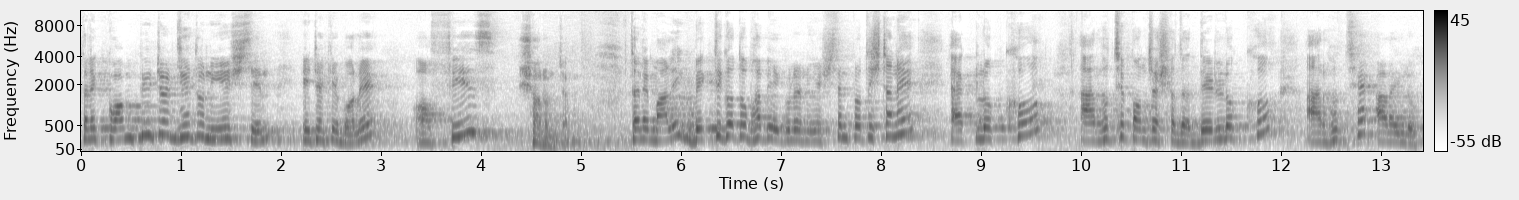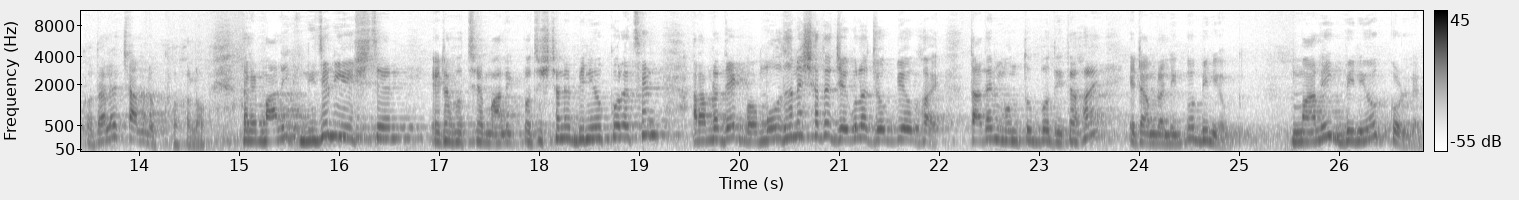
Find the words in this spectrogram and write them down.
তাহলে কম্পিউটার যেহেতু নিয়ে এসছেন, এটাকে বলে অফিস সরঞ্জাম। তাহলে মালিক ব্যক্তিগতভাবে এগুলো নিয়ে এসছেন প্রতিষ্ঠানে এক লক্ষ আর হচ্ছে পঞ্চাশ হাজার, দেড় লক্ষ আর হচ্ছে আড়াই লক্ষ, তাহলে চার লক্ষ হলো। তাহলে মালিক নিজে নিয়ে এসছেন, এটা হচ্ছে মালিক প্রতিষ্ঠানে বিনিয়োগ করেছেন। আর আমরা দেখব মূলধনের সাথে যেগুলো যোগ বিয়োগ হয়, তাদের মন্তব্য দিতে হয়, এটা আমরা লিখব বিনিয়োগ। মালিক বিনিয়োগ করলেন,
